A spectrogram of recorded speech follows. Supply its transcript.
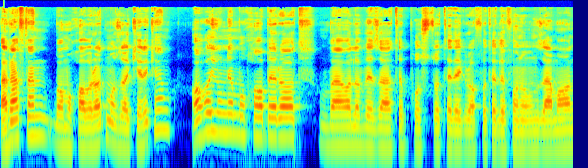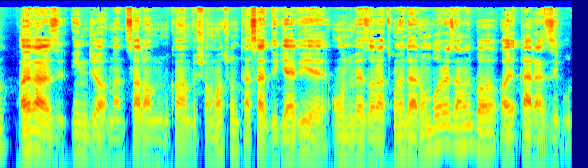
و رفتن با مخابرات مذاکره کردن. آقایون مخابرات و حالا وزارت پست و تلگراف و تلفن اون زمان. آقای قرضی اینجا من سلام می‌کنم به شما چون تصدیگری اون وزارتخونه در اون باره زمانی با آقای قرضی بود.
